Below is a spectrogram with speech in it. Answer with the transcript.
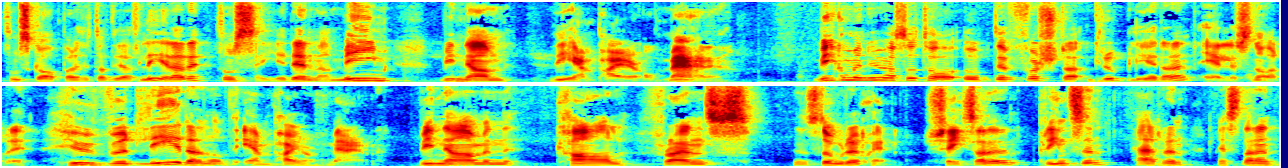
som skapades av deras ledare som säger denna meme vid namn The Empire of Man. Vi kommer nu alltså ta upp den första gruppledaren, eller snarare huvudledaren av The Empire of Man, vid namn Karl Franz den store själv. Kejsaren, prinsen, herren, mästaren.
